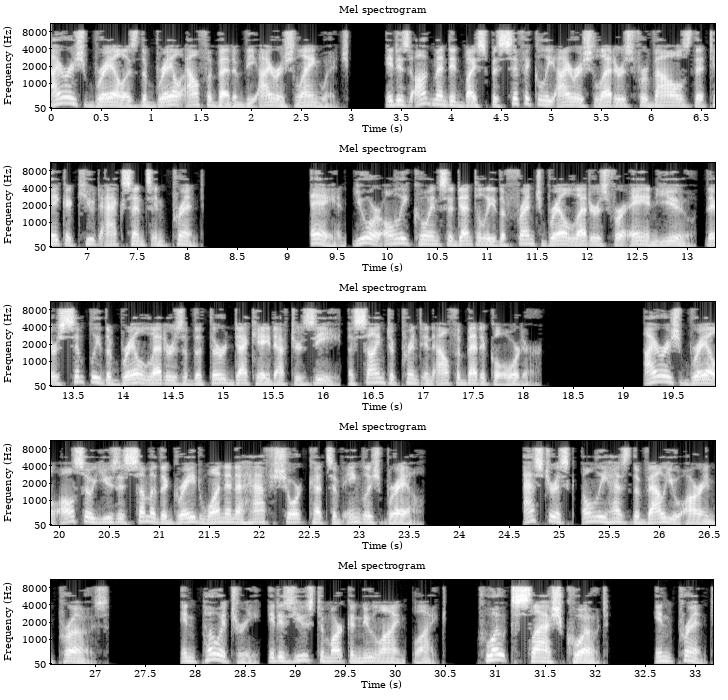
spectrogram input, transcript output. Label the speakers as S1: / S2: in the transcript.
S1: Irish Braille is the Braille alphabet of the Irish language. It is augmented by specifically Irish letters for vowels that take acute accents in print. A and U are only coincidentally the French Braille letters for A and U, they are simply the Braille letters of the third decade after Z, assigned to print in alphabetical order. Irish Braille also uses some of the grade 1.5 shortcuts of English Braille. Asterisk, only has the value r in prose. In poetry, it is used to mark a new line, like quote in print.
